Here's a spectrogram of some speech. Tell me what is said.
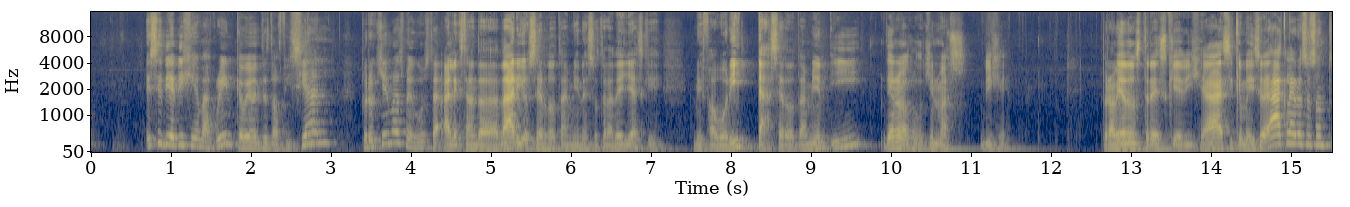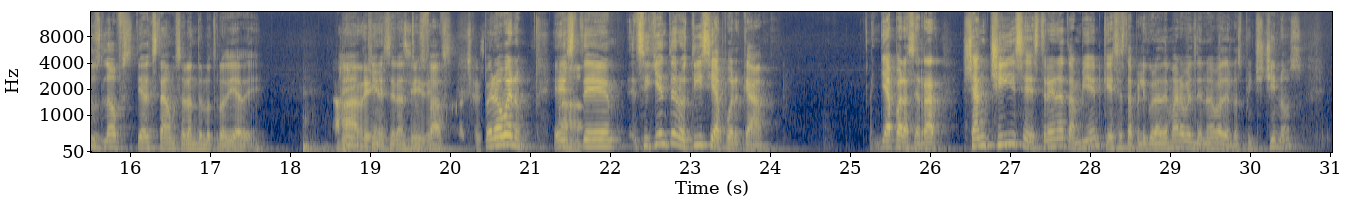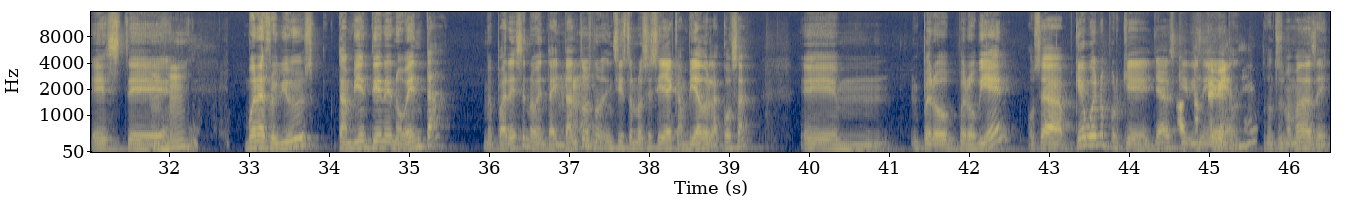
ese día dije Eva Green, que obviamente es la oficial Pero ¿quién más me gusta? Alexandra Dario Cerdo también es otra de ellas, que mi favorita Cerdo también. Y ya no me acuerdo quién más dije. Pero había dos, tres que dije, ah, sí que me dice, ah, claro, esos son tus loves. Ya que estábamos hablando el otro día de, de, quiénes eran tus faves. Pero bueno, este, siguiente noticia, puerca. Ya para cerrar. Shang-Chi se estrena también, que es esta película de Marvel de nueva de los pinches chinos. Este, buenas reviews. También tiene 90, me parece, 90 y tantos. insisto, no sé si haya cambiado la cosa. Em, pero, pero bien. O sea, qué bueno porque ya es que Disney con, con tus mamadas de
